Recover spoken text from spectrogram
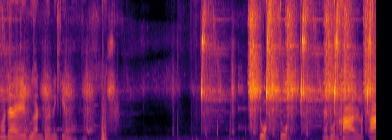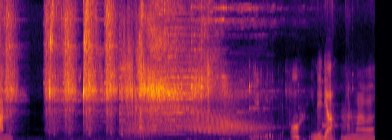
ว่าจะให้เพื่อนเพื่อนในเกมบอกนะจวกจวกได้ผลค่าเลยละกันโอ้ยอีกนิดเดียวมันมาแล้ว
